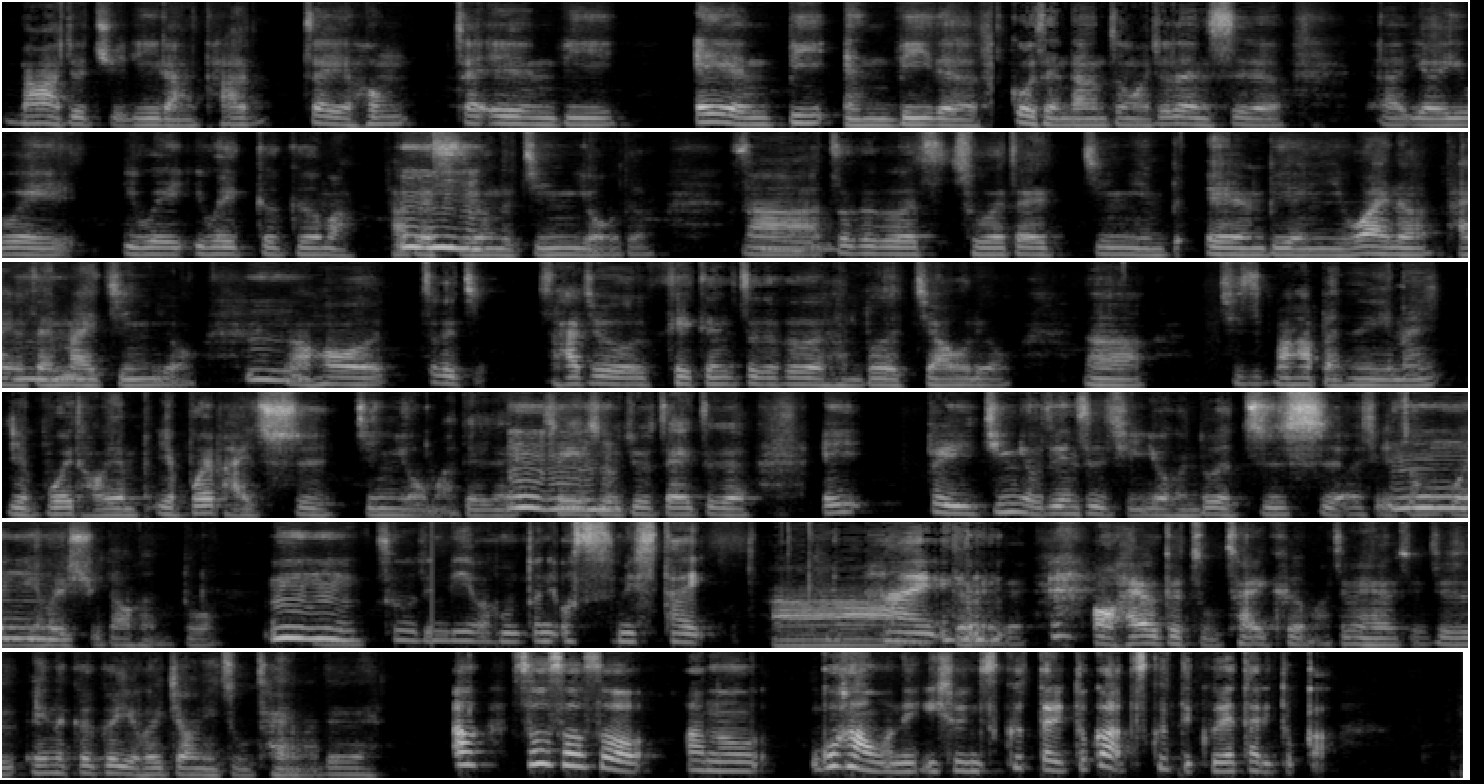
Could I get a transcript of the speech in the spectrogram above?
妈妈就举例了，她在烘在 A M B A M B N B 的过程当中啊，就认识了呃有一位一位一位哥哥嘛，他在使用的精油的。那这个哥除了在经营 A M B N 以外呢，他有在卖精油，嗯，然后这个他就可以跟这个哥哥很多的交流。那其实妈他本身也蛮也不会讨厌，也不会排斥精油嘛，对不对？所以说就在这个哎，对于精油这件事情有很多的知识，而且中国人也会学到很多。嗯嗯，做 B は本当におすすめしたい。啊，对对对。哦，还有个煮菜课嘛，这边还有就是哎，那哥哥也会教你煮菜嘛，对不对？ あ、そうそうそう。あのご飯をね一緒に作ったりとか作ってくれたりとか。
